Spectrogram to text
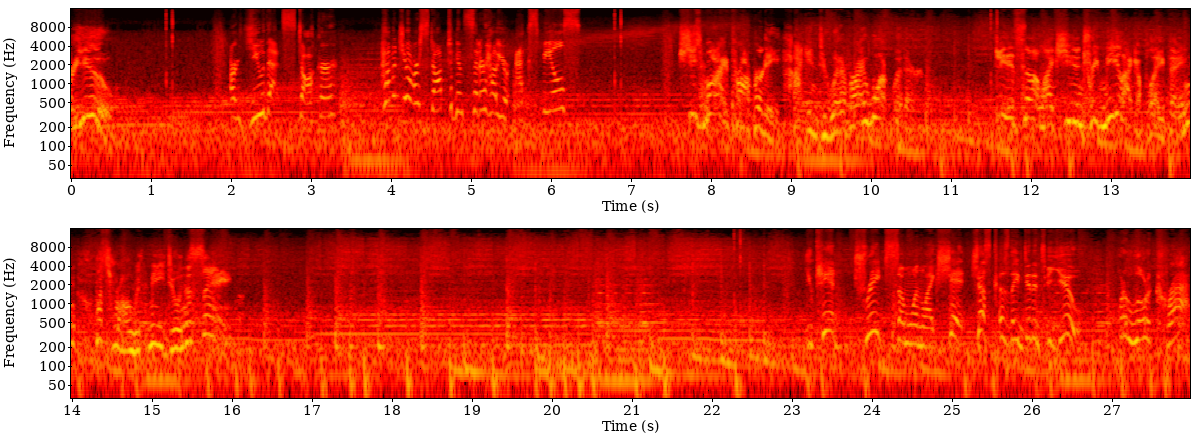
Are you? Are you that stalker? Haven't you ever stopped to consider how your ex feels? She's my property. I can do whatever I want with her. It's not like she didn't treat me like a plaything. What's wrong with me doing the same? You can't treat someone like shit just because they did it to you. What a load of crap.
